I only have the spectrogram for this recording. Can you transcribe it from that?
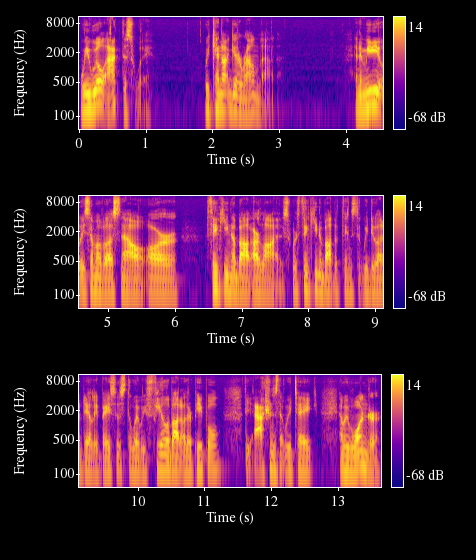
we will act this way. We cannot get around that. And immediately, some of us now are thinking about our lives. We're thinking about the things that we do on a daily basis, the way we feel about other people, the actions that we take, and we wonder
